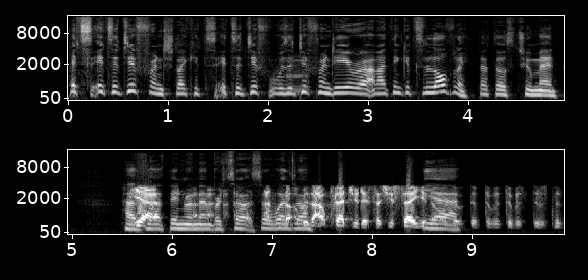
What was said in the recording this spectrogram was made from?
it's it's a different like it's it's a diff- Mm. was a different era, and I think it's lovely that those two men have, Yeah. have been remembered. So so and well done. without prejudice, as you say. You Yeah. know, there, there was there was there was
